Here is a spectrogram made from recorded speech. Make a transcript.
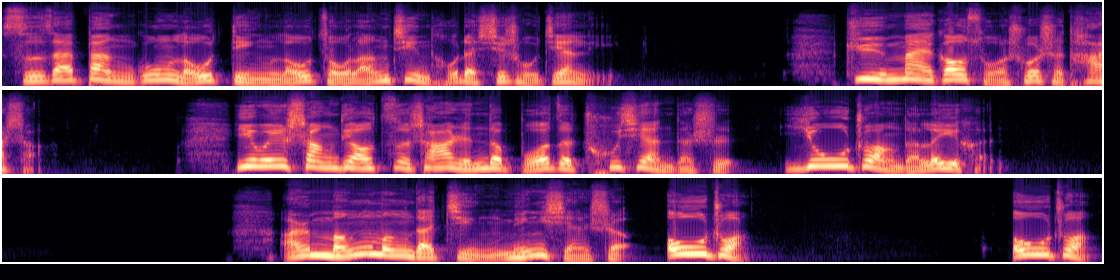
死在办公楼顶楼走廊尽头的洗手间里。据麦高所说，是他杀，因为上吊自杀人的脖子出现的是 U 状的勒痕，而萌萌的颈明显是 O 状。O 状，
